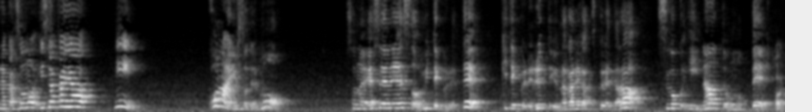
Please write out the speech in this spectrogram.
なんかその居酒屋に来ない人でもその SNS を見てくれて来てくれるっていう流れが作れたらすごくいいなって思ってはい。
